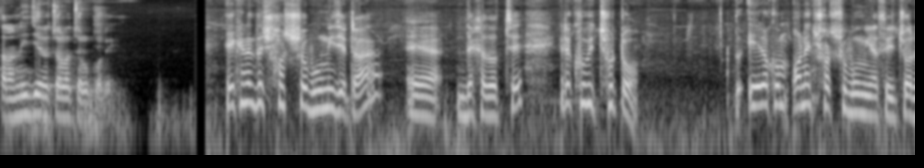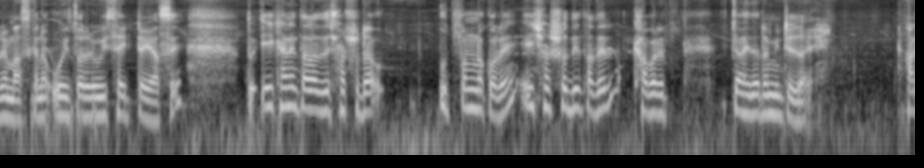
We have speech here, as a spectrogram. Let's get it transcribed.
তারা নিজেরা চলাচল করে। এখানে যে শস্য ভূমি যেটা দেখা যাচ্ছে, এটা খুবই ছোট। তো এরকম অনেক শস্য ভূমি আছে এই চরের মাঝখানে, ওই চরের ওই সাইডটাই আছে। তো এইখানে তারা যে শস্যটা উৎপন্ন করে, এই শস্য দিয়ে তাদের খাবারের চাহিদাটা মিটে যায়। আর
